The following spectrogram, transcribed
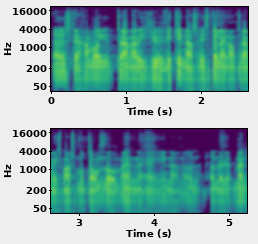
Ja, just det. Han var ju tränare i Juvik innan, så vi spelade någon träningsmatch mot dem då, men eh, innan under det. Men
